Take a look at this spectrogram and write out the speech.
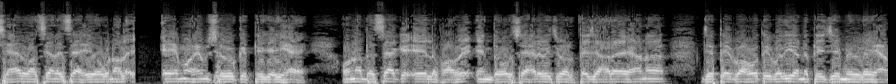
ਸ਼ਹਿਰ ਵਾਸੀਆਂ ਦੇ ਸਹਿਯੋਗ ਨਾਲ ਇਹ ਮੁਹਿੰਮ ਸ਼ੁਰੂ ਕੀਤੀ ਗਈ ਹੈ। ਉਹਨਾਂ ਦੱਸਿਆ ਕਿ ਇਹ ਲਿਫਾਫੇ ਇੰਦੌਰ ਸ਼ਹਿਰ ਵਿੱਚ ਵਰਤੇ ਜਾ ਰਹੇ ਹਨ, ਜਿੱਥੇ ਬਹੁਤ ਹੀ ਵਧੀਆ ਨਤੀਜੇ ਮਿਲ ਰਹੇ ਹਨ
